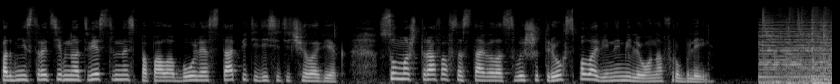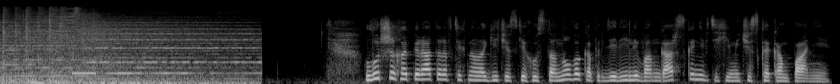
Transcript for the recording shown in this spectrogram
Под административной административную ответственность попало более 150 человек. Сумма штрафов составила свыше 3,5 миллионов рублей. Лучших операторов технологических установок определили в Ангарской нефтехимической компании.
